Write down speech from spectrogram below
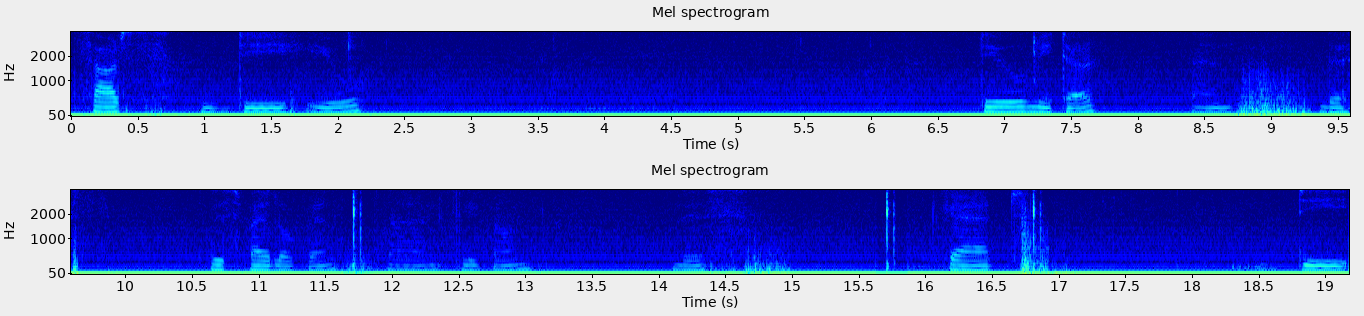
search DU DU meter and this this file open click on this cat du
